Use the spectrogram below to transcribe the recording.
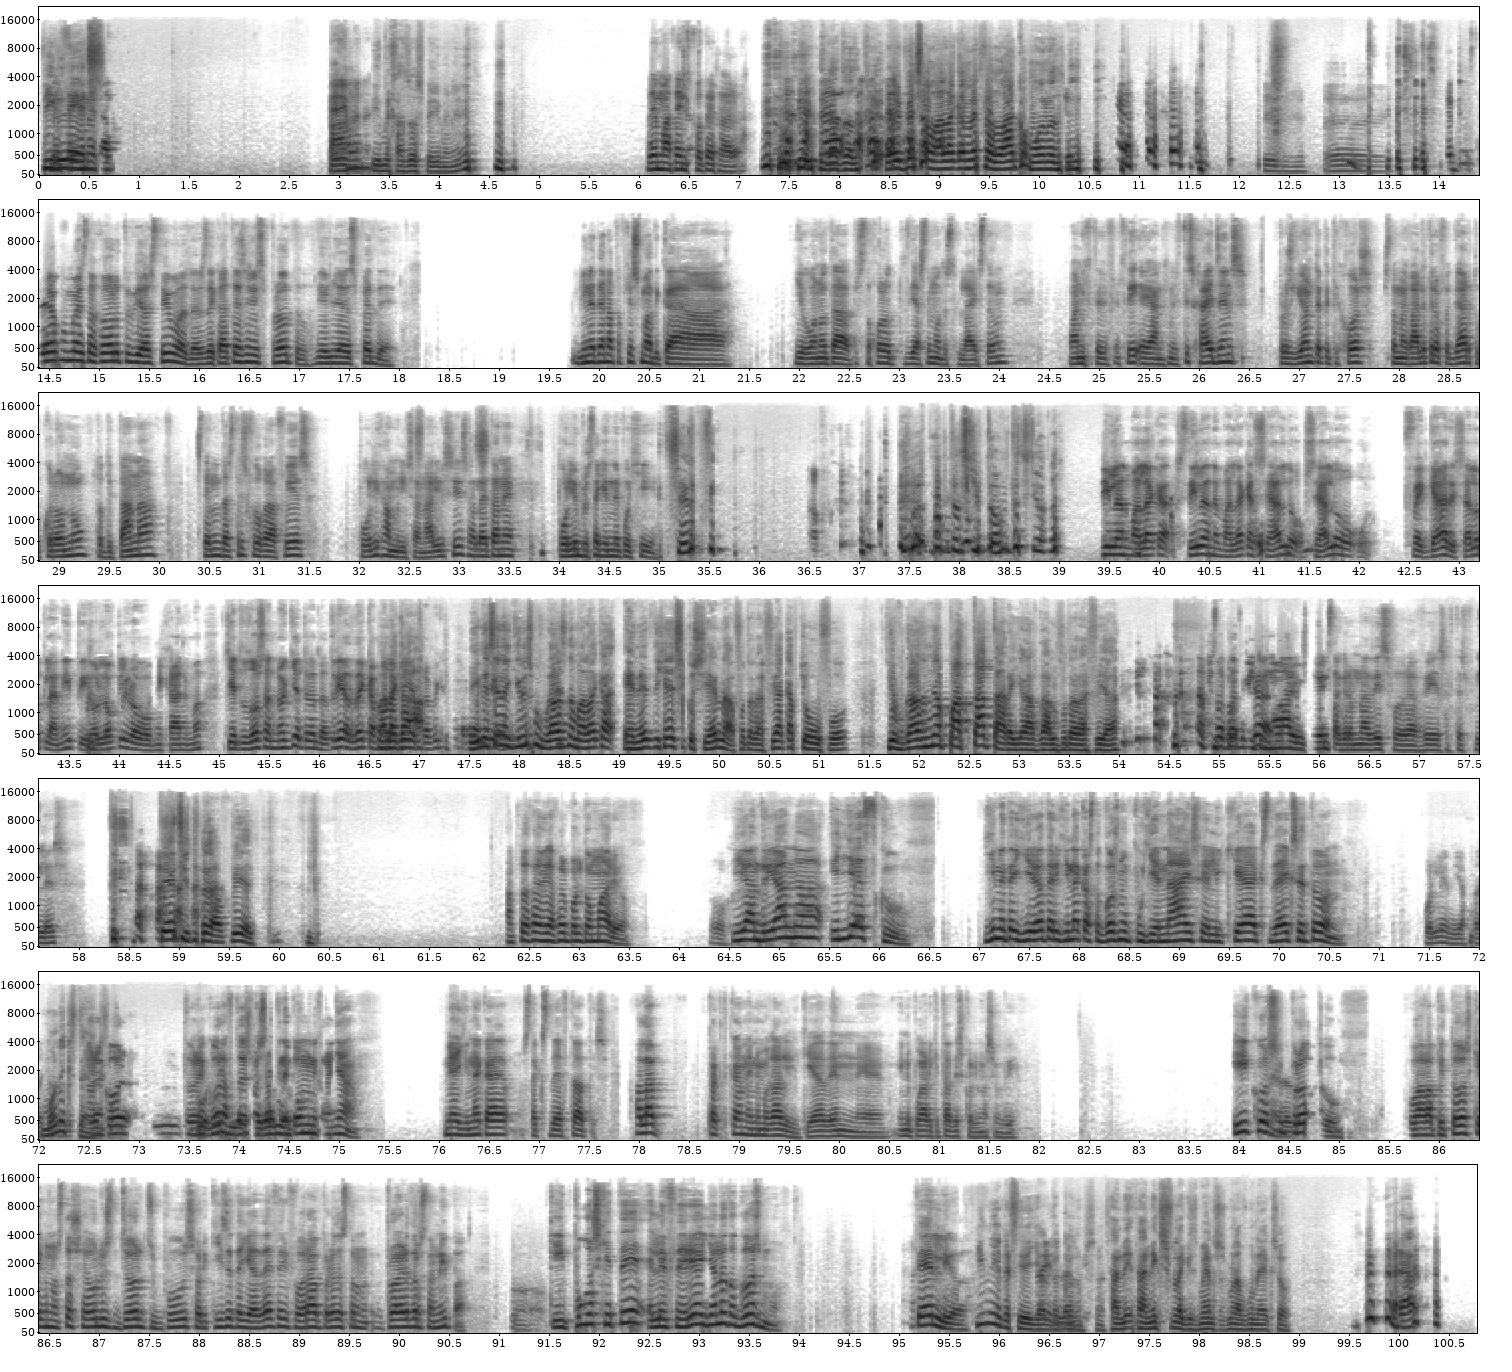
Τι Με λες; φήμες από- Περίμενε. Είμαι χαζός, περίμενε. Δεν μαθαίνεις ποτέ χαρά. Έπεσα μαλάκα μέσα στο λάκκο μόνος μου. Επιστρέφουμε στο χώρο του διαστήματος, 14 πρώτου, 2005. Γίνεται ένα από τα πιο σημαντικά γεγονότα στο χώρο του διαστήματος τουλάχιστον. Ο ανιχνευτή- ε, ανιχνευτής Huygens προσγειώνεται επιτυχώς στο μεγαλύτερο φεγγάρι του χρόνου, τον Τιτάνα, στέλνοντας τρεις φωτογραφίες πολύ χαμηλής ανάλυσης, αλλά ήταν πολύ μπροστά για την εποχή. Σέλφι. Αυτό σκεφτόμουν τόση ώρα. Στείλαν μαλάκα, στείλανε μαλάκα σε άλλο, σε άλλο φεγγάρι, σε άλλο πλανήτη, ολόκληρο μηχάνημα και του δώσαν Nokia 3310 μαλάκα για Μαλάκα, τραβήξει Είναι σαν εκείνου που βγάζουν μαλάκα εν έτη 2021 φωτογραφία κάποιο ούφο και βγάζουν μια πατάτα ρε, για να βγάλουν φωτογραφία. Στο προφίλ του Μάριου στο Instagram να δεις φωτογραφίες αυτές που λες. Τέτοιε φωτογραφίε. Αυτό θα ενδιαφέρει πολύ τον Μάριο. Οχ. Η Αντριάννα Ηλιέσκου γίνεται η γυραιότερη γυναίκα στον κόσμο που γεννάει σε ηλικία 66 ετών. Πολύ ενδιαφέρον. Μόνο Το 60. ρεκόρ, το Πολύ ρεκόρ αυτό έσπασε την ενδιαφέρον. επόμενη χρονιά. Μια γυναίκα στα 67 της. Αλλά πρακτικά να είναι μεγάλη ηλικία, δεν είναι, είναι πολύ αρκετά δύσκολο να συμβεί. 20 πρώτου. Ο αγαπητός και γνωστός σε όλους George Bush ορκίζεται για δεύτερη φορά πρόεδρος των, πρόεδρος των ΗΠΑ. Και υπόσχεται ελευθερία για όλο τον κόσμο. Τέλειο. Τι είναι η ελευθερία για όλο τον κόσμο. Θα, ανοί- θα ανοίξει φυλακισμένου, ας πούμε, να βγουν έξω. Ρα-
